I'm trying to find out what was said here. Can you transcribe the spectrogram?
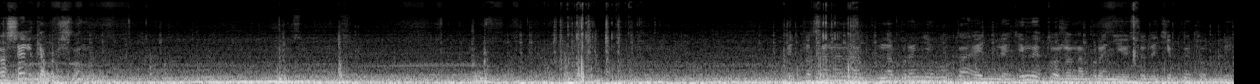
Рошелька прийшло. Ведь пацани на, на броні лутають, блядь, і ми теж на броні. Ось Сюди тіпи тут, блядь.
